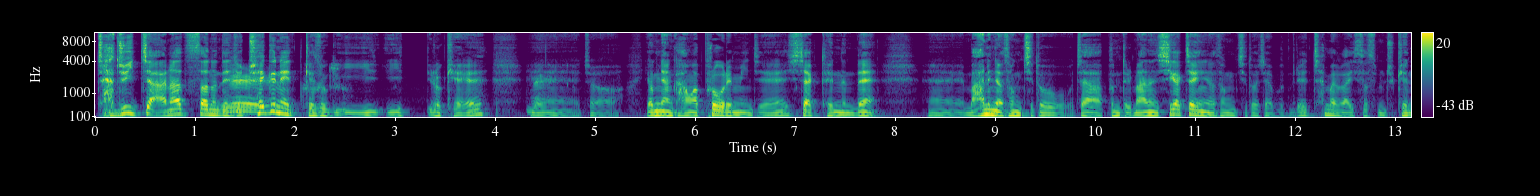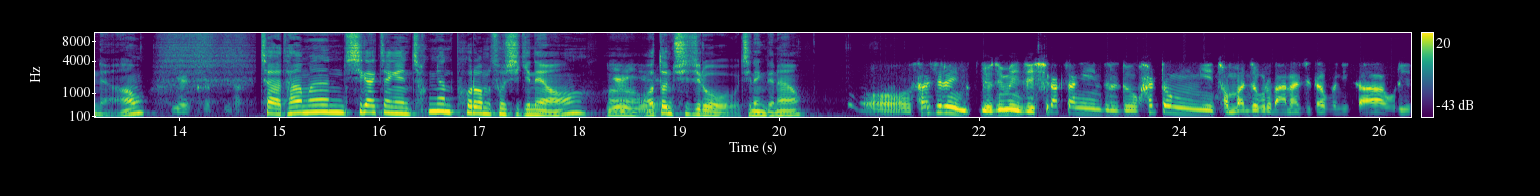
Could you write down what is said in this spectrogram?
자주 있지 않았었는데 이제 네, 최근에 계속 이, 이, 이렇게 예, 저 역량 강화 프로그램이 이제 시작됐는데 예, 많은 여성 지도자분들, 많은 시각장애인 여성 지도자분들의 참여가 있었으면 좋겠네요. 예, 그렇습니다. 자, 다음은 시각장애인 청년 포럼 소식이네요. 어, 예, 예. 어 떤 취지로 진행되나요? 어, 사실은 요즘에 이제 시각장애인들도 활동이 전반적으로 많아지다 보니까 우리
